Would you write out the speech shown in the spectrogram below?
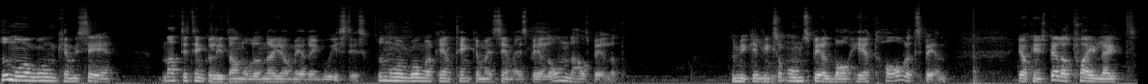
hur många gånger kan vi se... Matti tänker lite annorlunda, jag är mer egoistisk. Hur många gånger kan jag tänka mig se mig spela om det här spelet? Hur mycket liksom omspelbarhet har ett spel? Jag kan ju spela Twilight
